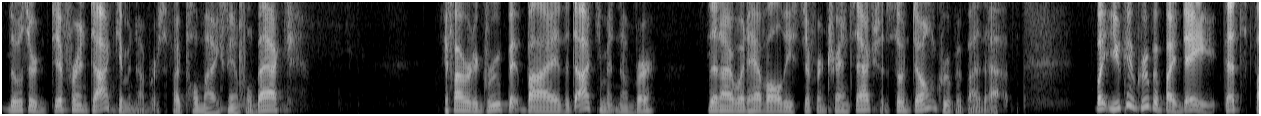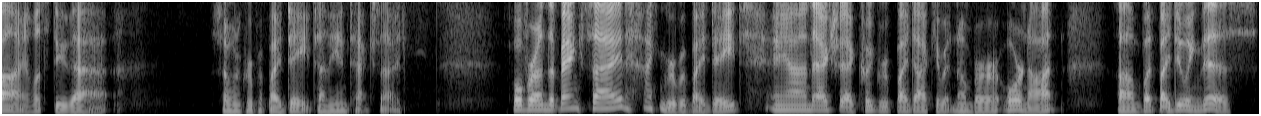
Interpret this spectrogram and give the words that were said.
those are different document numbers. If I pull my example back, if I were to group it by the document number, then I would have all these different transactions. So don't group it by that. But you can group it by date. That's fine. Let's do that. So I'm going to group it by date on the Intacct side. Over on the bank side, I can group it by date. And actually, I could group by document number or not. Um, but by doing this,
